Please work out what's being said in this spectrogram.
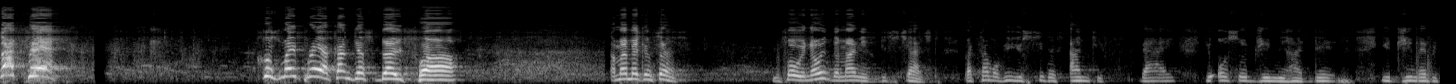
That's it. Because my prayer can't just die far. Am I making sense? Before we know it, the man is discharged. But some of you, you see this auntie die. You also dream her death. You dream every...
